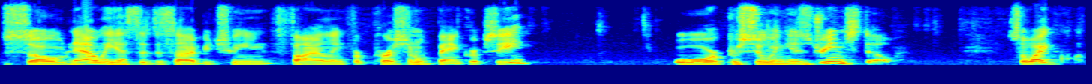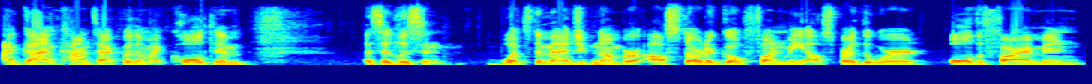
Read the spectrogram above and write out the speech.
so now he has to decide between filing for personal bankruptcy or pursuing his dream still. So I, I got in contact with him. I called him. I said, listen, what's the magic number? I'll start a GoFundMe. I'll spread the word. All the firemen,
